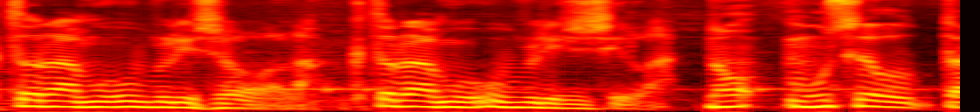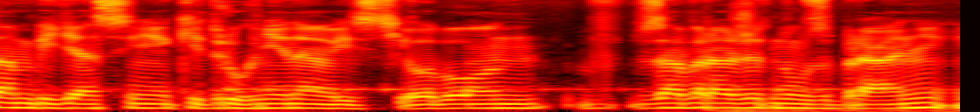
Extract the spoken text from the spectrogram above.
ktorá mu ubližovala, ktorá mu ublížila. No, musel tam byť asi nejaký druh nenávisti, lebo on za vražednú zbraň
